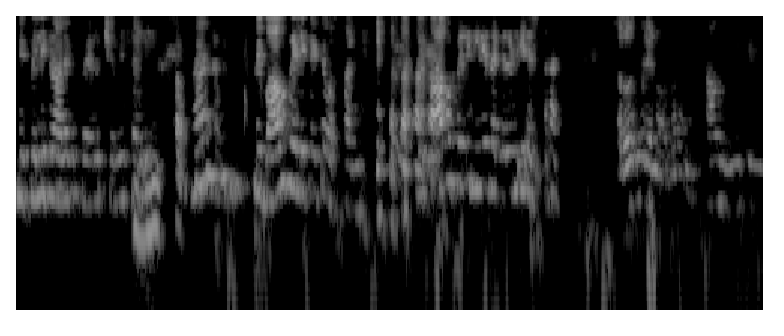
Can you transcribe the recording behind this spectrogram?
మీ పెళ్ళికి రాలేకపోయాను క్షమించండి? మీ బాబు పెళ్ళికి అయితే వస్తాను. మీ పాప పెళ్ళి నేనే దగ్గర నుండి చేస్తాను? అవును మీ పెళ్ళి.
